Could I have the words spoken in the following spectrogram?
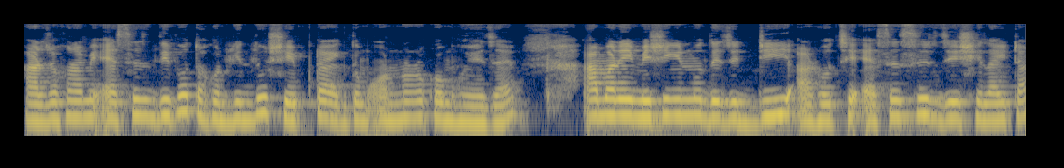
আর যখন আমি অ্যাসেস দিব, তখন কিন্তু শেপটা একদম অন্যরকম হয়ে যায়। আমার এই মেশিনের মধ্যে যে ডি আর হচ্ছে অ্যাসেসের যে সেলাইটা,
